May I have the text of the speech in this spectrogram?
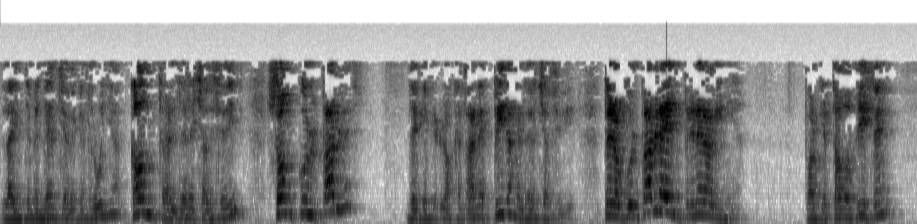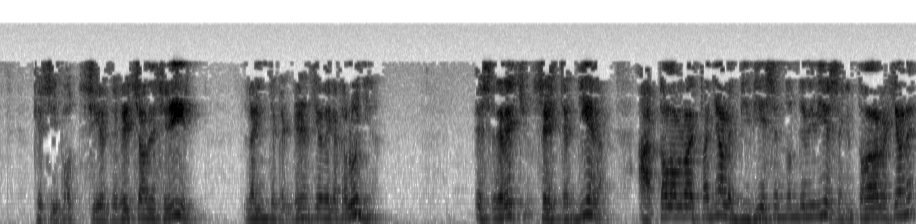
la independencia de Cataluña, contra el derecho a decidir, son culpables de que los catalanes pidan el derecho a decidir. Pero culpables en primera línea, porque todos dicen que si, si el derecho a decidir, la independencia de Cataluña, ese derecho se extendiera a todos los españoles, viviesen donde viviesen, en todas las regiones,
